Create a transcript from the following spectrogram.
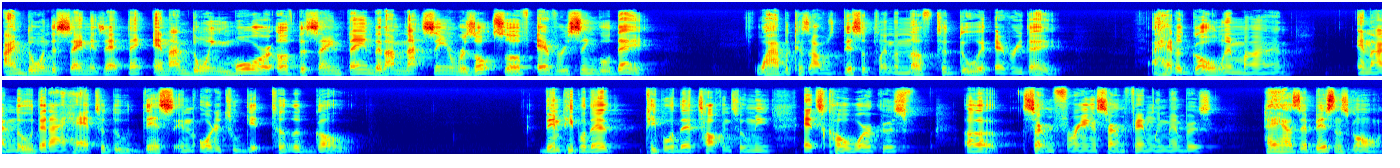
I'm doing the same exact thing and I'm doing more of the same thing that I'm not seeing results of every single day. Why? Because I was disciplined enough to do it every day. I had a goal in mind and I knew that I had to do this in order to get to the goal. Then people that people that talking to me, ex co-workers, uh, certain friends, certain family members, Hey, how's that business going?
